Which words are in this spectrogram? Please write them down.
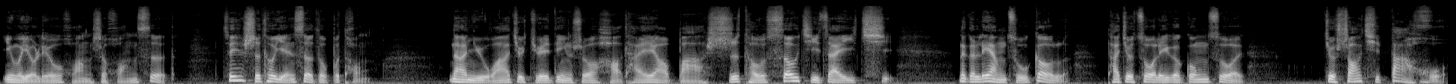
因为有硫磺是黄色的。这些石头颜色都不同。那女娃就决定说：“好，她要把石头收集在一起，那个量足够了，她就做了一个工作，就烧起大火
